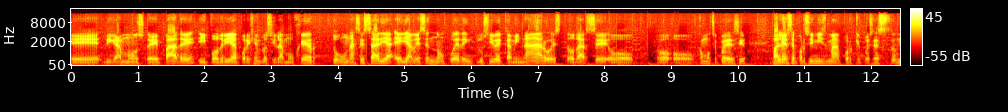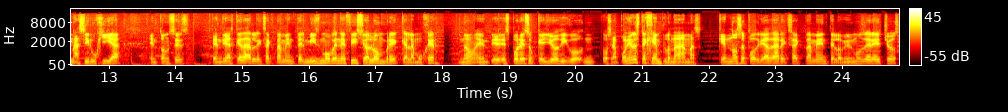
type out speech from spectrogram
eh, digamos, eh, padre y podría, por ejemplo, si la mujer tuvo una cesárea, ella a veces no puede inclusive caminar o, darse o, o, o, ¿cómo se puede decir? Valerse por sí misma, porque pues es una cirugía, entonces tendrías que darle exactamente el mismo beneficio al hombre que a la mujer, ¿no? En- Es por eso que yo digo, o sea, poniendo este ejemplo nada más, que no se podría dar exactamente los mismos derechos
